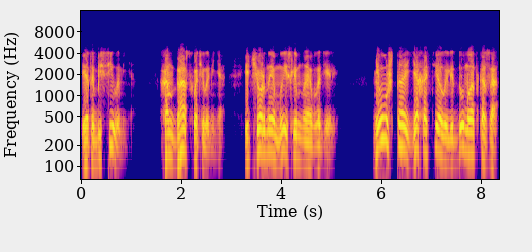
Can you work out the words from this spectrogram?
и это бесило меня. Хандра схватила меня, и черные мысли мной овладели. Неужто я хотел или думал отказаться?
